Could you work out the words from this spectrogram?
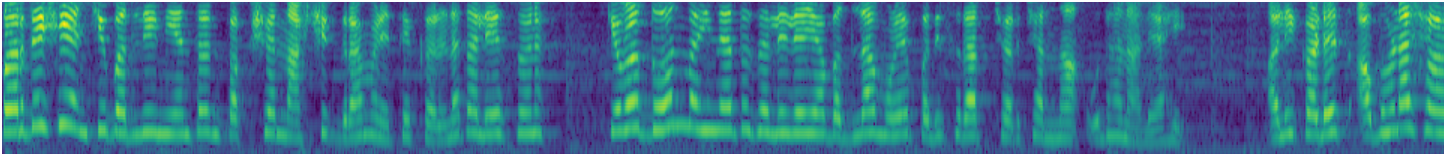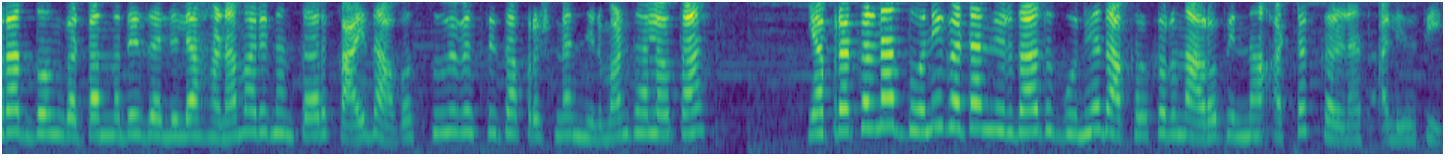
परदेशी यांची बदली नियंत्रण कक्ष नाशिक ग्रामीण येथे करण्यात आली असून केवळ दोन महिन्यात झालेल्या या बदलामुळे परिसरात चर्चांना उधाण आले आहे. अलीकडेच अभोणा शहरात दोन गटांमध्ये झालेल्या हाणामारीनंतर कायदा व सुव्यवस्थेचा प्रश्न निर्माण झाला होता. या प्रकरणात दोन्ही गटांविरोधात गुन्हे दाखल करून आरोपींना अटक करण्यात आली होती.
